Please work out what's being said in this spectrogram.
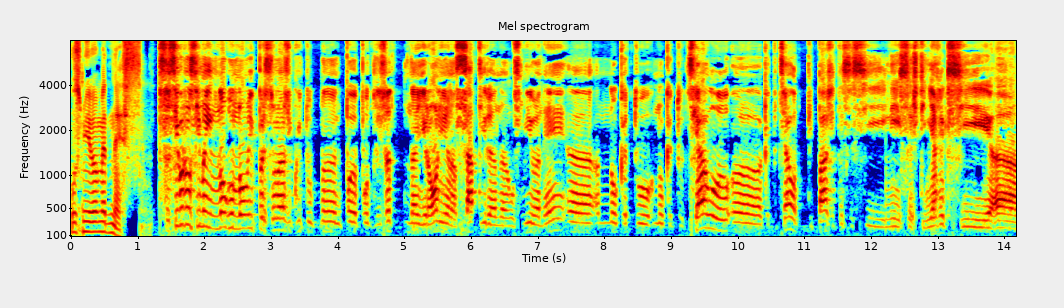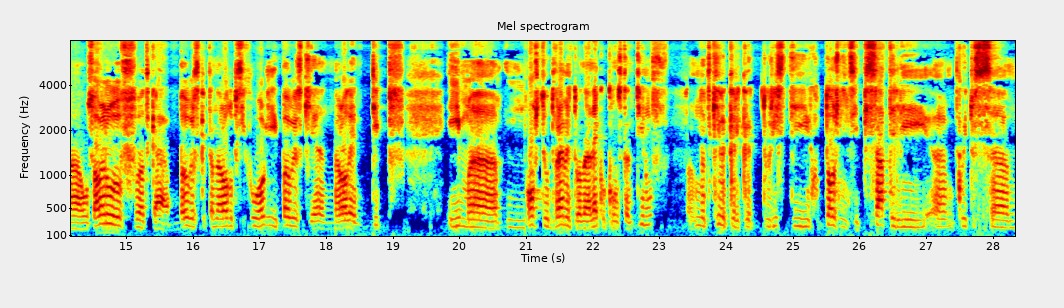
усмиваме днес? Със сигурност има и много нови персонажи, които подлежат на ирония, на сатира, на усмиване, но като, но като цяло, като цяло типажите са си ни същи. Някак си, особено в така, българската народопсихология и българския народен тип, има още от времето на Леко Константинов, на такива карикатуристи, художници, писатели, които са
